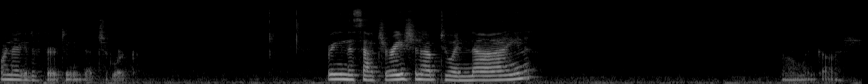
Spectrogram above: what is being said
or negative 13. That should work. Bringing the saturation up to a 9. Oh my gosh.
